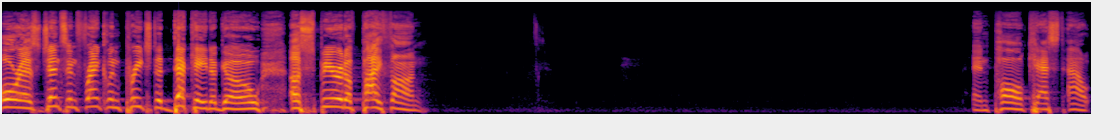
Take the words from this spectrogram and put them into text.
or as Jentezen Franklin preached a decade ago, a spirit of python. And Paul cast out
